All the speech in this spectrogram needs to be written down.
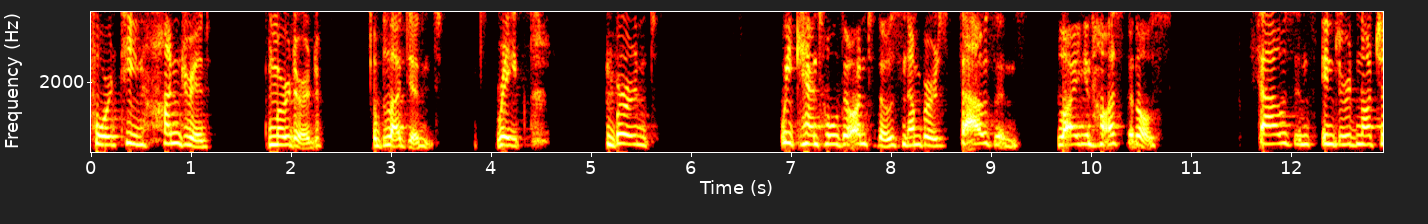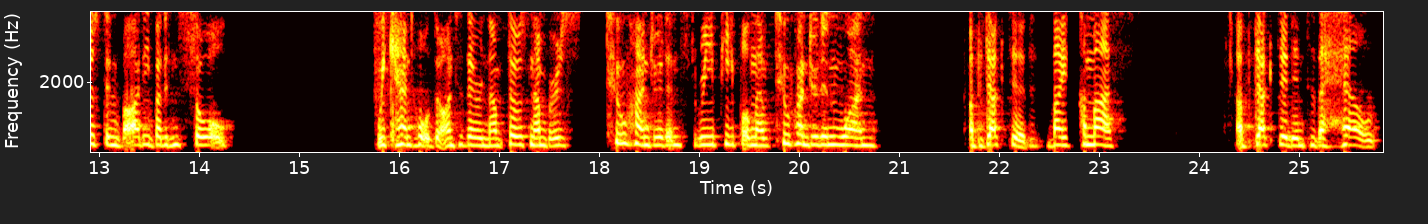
1400 murdered, bludgeoned, raped, burned. We can't hold on to those numbers. Thousands lying in hospitals, thousands injured, not just in body, but in soul. We can't hold on to their num- those numbers. 203 people, now 201, abducted by Hamas, abducted into the hell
